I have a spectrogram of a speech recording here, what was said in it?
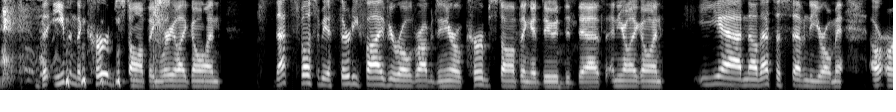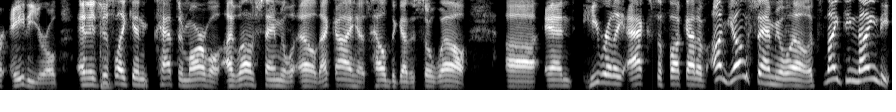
the, even the curb stomping, where you're like going, that's supposed to be a 35 year old Robert De Niro curb stomping a dude to death, and you're like going, yeah, no, that's a 70 year old man or, or 80 year old, and it's just like in Captain Marvel. I love Samuel L. That guy has held together so well. Uh, and he really acts the fuck out of I'm young Samuel L. It's 1990,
